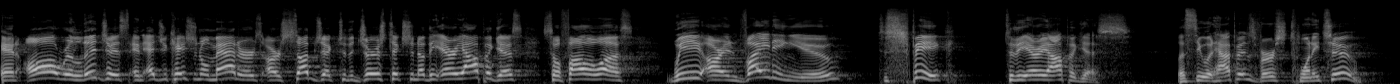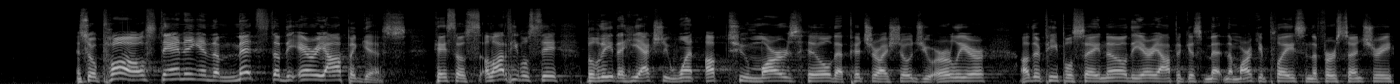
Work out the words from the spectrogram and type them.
and all religious and educational matters are subject to the jurisdiction of the Areopagus, so follow us. We are inviting you to speak to the Areopagus. Let's see what happens, verse 22. And so, Paul, standing in the midst of the Areopagus, Okay, so a lot of people say, believe that he actually went up to Mars Hill, that picture I showed you earlier. Other people say, no, the Areopagus met in the marketplace in the first century.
